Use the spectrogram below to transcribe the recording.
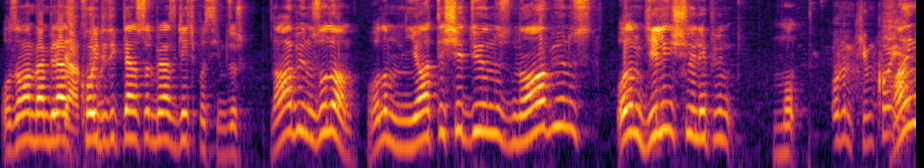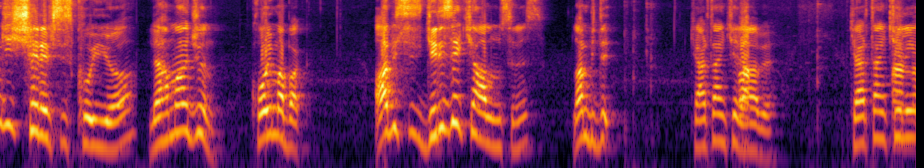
O zaman ben biraz Bir koy. dedikten sonra biraz geç basayım dur. Ne yapıyorsunuz oğlum? Oğlum niye ateş ediyorsunuz? Ne yapıyorsunuz? Oğlum gelin şöyle hepin... Mo- Oğlum kim koyuyor? Hangi şerefsiz koyuyor? Lahmacun. Koyma bak. Abi siz geri zekalı mısınız? Lan bir de... Kertenkele Bak. abi. Kertenkele...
